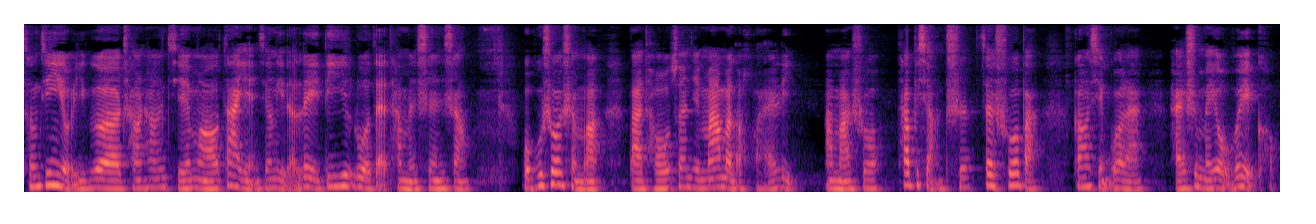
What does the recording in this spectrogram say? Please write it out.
曾经有一个长长睫毛、大眼睛里的泪滴落在他们身上。我不说什么，把头钻进妈妈的怀里。妈妈说：“她不想吃，再说吧。”刚醒过来，还是没有胃口。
